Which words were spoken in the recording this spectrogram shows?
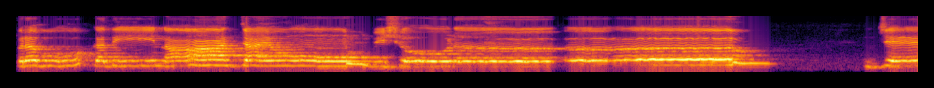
ਪ੍ਰਭੂ ਕਦੀ ਨਾ ਜਾਇਓ ਵਿਛੋੜ। ਜੇ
